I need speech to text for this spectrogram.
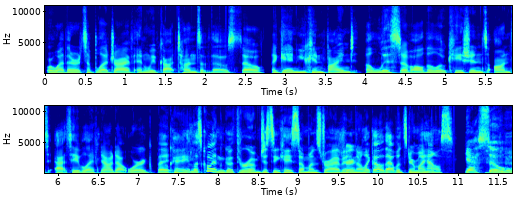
or whether it's a blood drive, and we've got tons of those. So, again, you can find a list of all the locations on at savelifenow.org. But Okay, let's go ahead and go through them just in case someone's driving Sure. and they're like, oh, that one's near my house. Yeah. So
